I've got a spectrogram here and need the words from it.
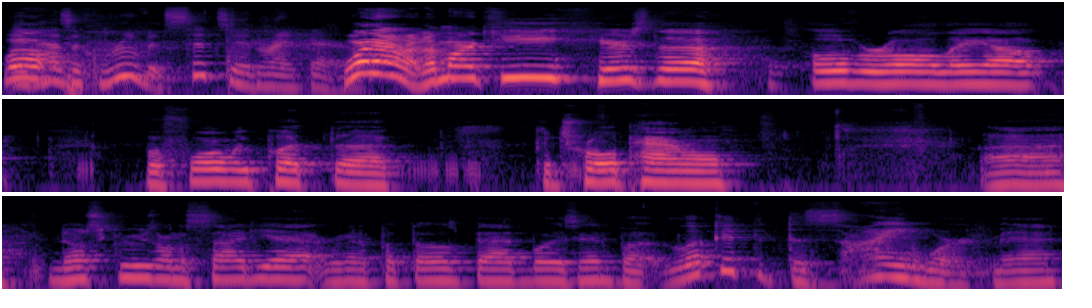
Well- it has a groove it sits in right there. Whatever. The marquee. Here's the overall layout before we put the control panel. Uh, no screws on the side yet. We're gonna put those bad boys in, but look at the design work, man.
